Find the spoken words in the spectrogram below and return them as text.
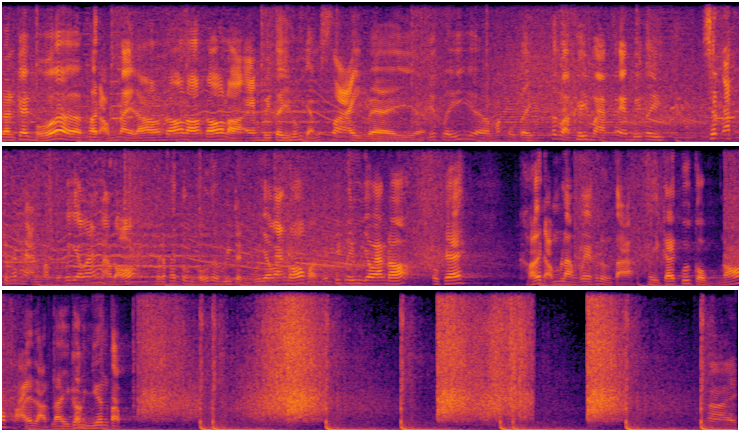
Nên cái bữa khởi động này đó đó đó, đó là MPT hướng dẫn sai về triết lý mắc OT tức là khi mà các MPT set up cho khách hàng bằng một cái giáo án nào đó thì nó phải tuân thủ theo quy trình của giáo án đó và cái triết lý của giáo án đó. Ok? Khởi động làm quen cái đường tạ thì cái cuối cùng nó phải là là gần như anh tập. Hai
